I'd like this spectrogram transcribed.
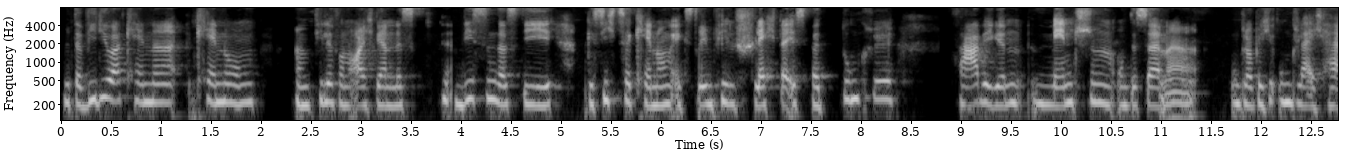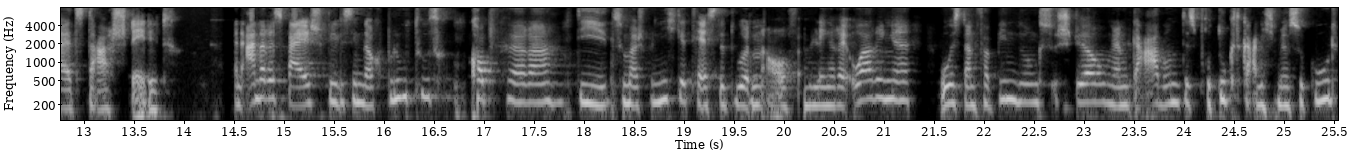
mit der Videoerkennung. Ähm, viele von euch werden das wissen, dass die Gesichtserkennung extrem viel schlechter ist bei dunkelfarbigen Menschen und es eine unglaubliche Ungleichheit darstellt. Ein anderes Beispiel sind auch Bluetooth-Kopfhörer, die zum Beispiel nicht getestet wurden auf längere Ohrringe, wo es dann Verbindungsstörungen gab und das Produkt gar nicht mehr so gut,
